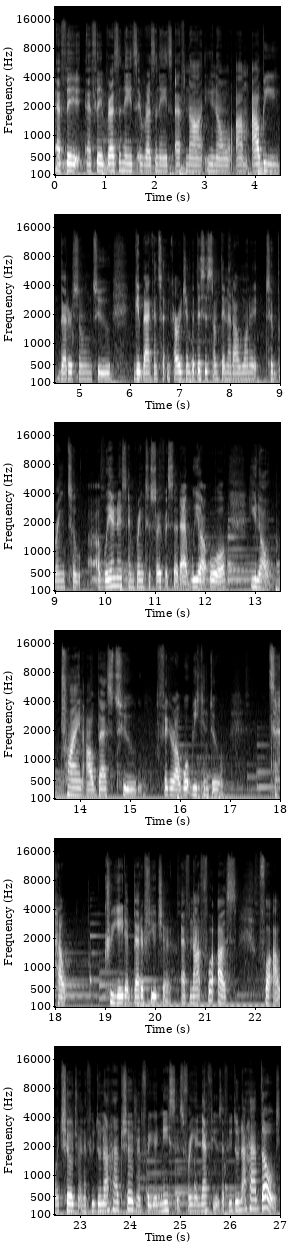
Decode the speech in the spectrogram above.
if it if it resonates it resonates if not you know um, i'll be better soon to get back into encouraging but this is something that i wanted to bring to awareness and bring to surface so that we are all you know trying our best to figure out what we can do to help create a better future if not for us for our children. If you do not have children, for your nieces, for your nephews, if you do not have those,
